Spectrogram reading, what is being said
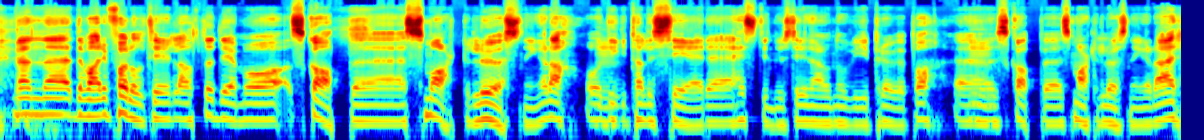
men eh, det var i forhold til at det med å skape smarte løsninger da, og Mm. digitalisere hesteindustrien er jo noe vi prøver på. Eh, Mm. Skape smarte løsninger der.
